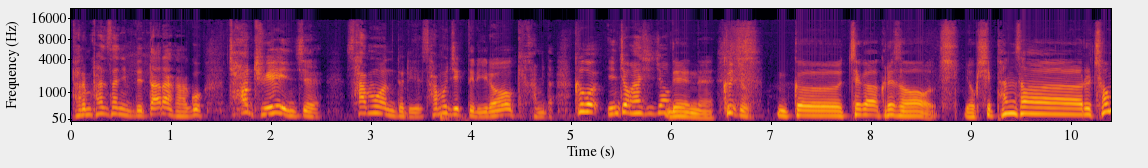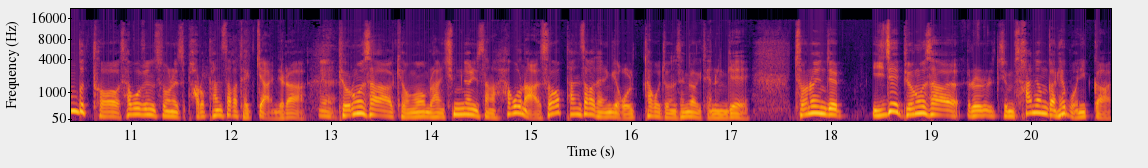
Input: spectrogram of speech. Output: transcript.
다른 판사님들이 따라가고 저 뒤에 이제 사무원들이 사무직들이 이렇게 갑니다. 그거 인정하시죠? 네네. 그죠? 그 제가 그래서 역시 판사를 처음부터 사법연수원에서 바로 판사가 될 게 아니라 네. 변호사 경험을 한 10년 이상 하고 나서 판사가 되는 게 옳다고 저는 생각이 되는 게 저는 이제 이제 변호사를 지금 4년간 해보니까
